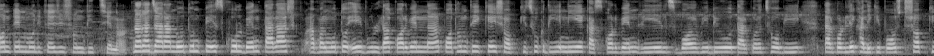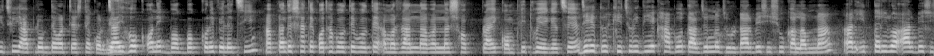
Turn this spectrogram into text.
কন্টেন্ট মনিটাইজেশন দিচ্ছে না। আপনারা যারা নতুন পেজ খুলবেন, তারা আমার মতো এই ভুলটা করবেন না। প্রথম থেকে সব কিছু দিয়ে নিয়ে কাজ করবেন। রিলস, বড় ভিডিও, তারপরে ছবি, তারপরে লেখালেখি পোস্ট সব কিছুই আপলোড দেওয়ার চেষ্টা করবেন। যাই হোক, অনেক বক বক করে ফেলেছি। আপনাদের সাথে কথা বলতে বলতে আমার রান্না বান্না সব প্রায় কমপ্লিট হয়ে গেছে। যেহেতু খিচুড়ি দিয়ে খাব, তার জন্য ঝুলটা আর বেশি শুকালাম না। আর ইফতারিরও আর বেশি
